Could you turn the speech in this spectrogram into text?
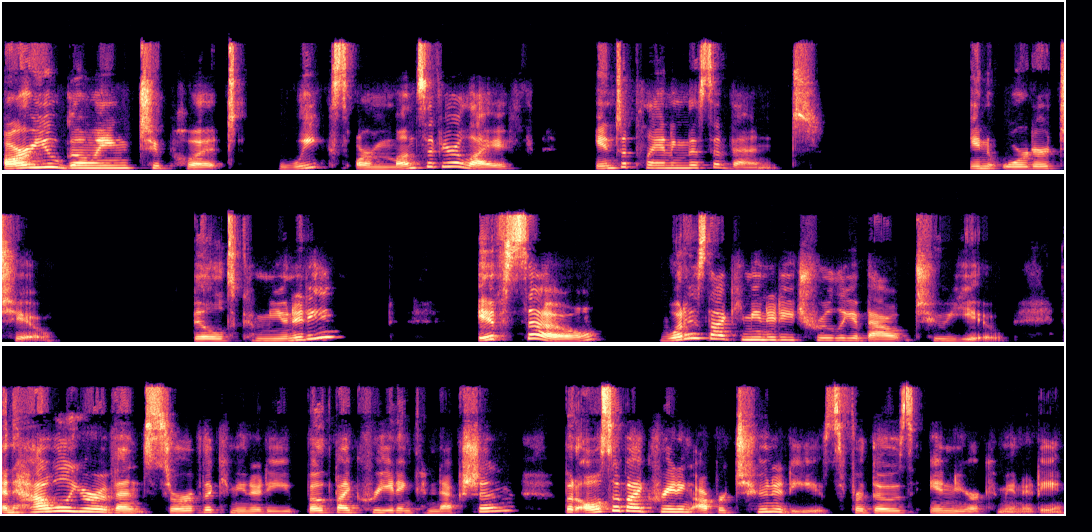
Are you going to put weeks or months of your life into planning this event in order to build community? If so, what is that community truly about to you? And how will your event serve the community, both by creating connection, but also by creating opportunities for those in your community?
